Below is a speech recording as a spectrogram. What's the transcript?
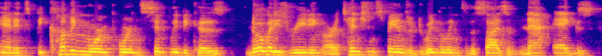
and it's becoming more important simply because nobody's reading our attention spans are dwindling to the size of gnat eggs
